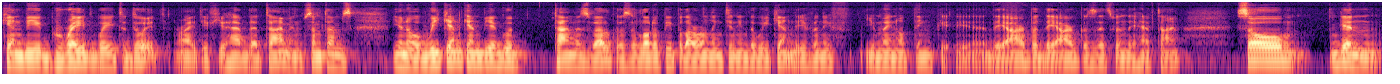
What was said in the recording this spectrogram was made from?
can be a great way to do it, right? If you have that time, and sometimes, you know, weekend can be a good time as well because a lot of people are on LinkedIn in the weekend, even if you may not think uh, they are, but they are because that's when they have time. So again,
